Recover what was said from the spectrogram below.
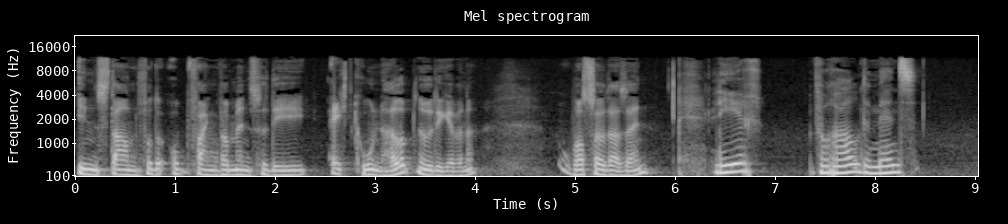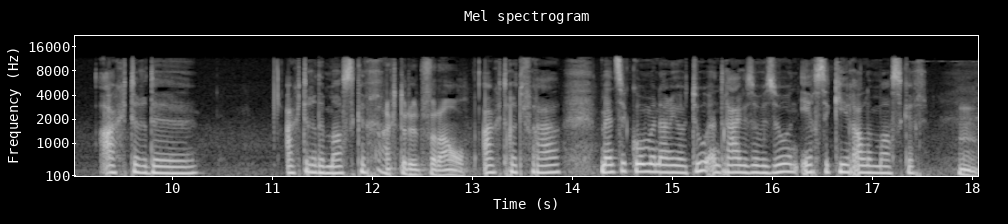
instaan voor de opvang van mensen die echt gewoon hulp nodig hebben, hè? wat zou dat zijn? leer vooral de mens achter de, achter de masker. Achter het verhaal. achter het verhaal. Mensen komen naar jou toe en dragen sowieso een eerste keer al een masker. Hmm.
